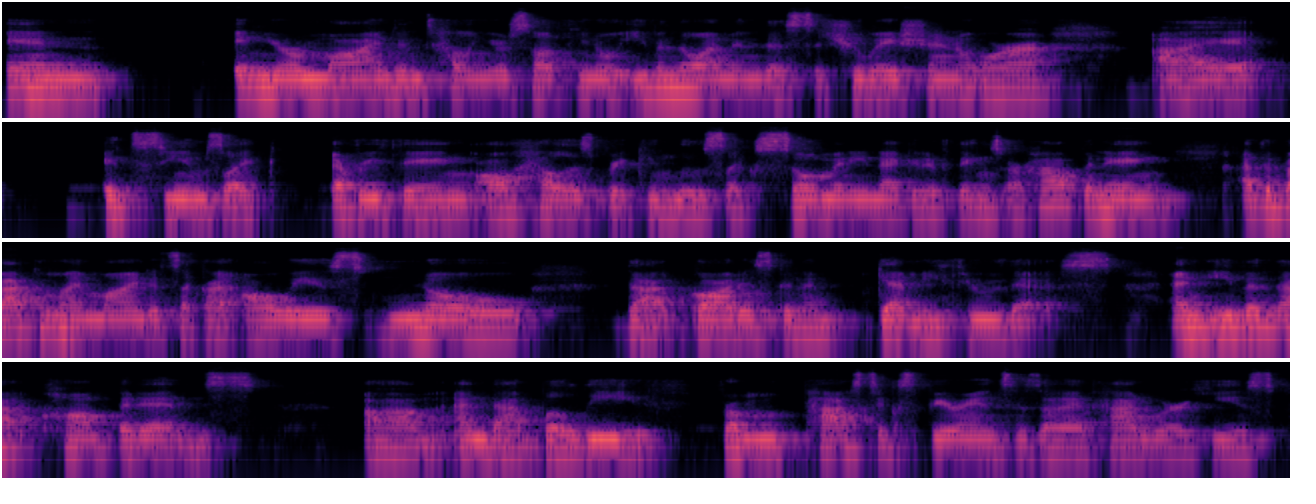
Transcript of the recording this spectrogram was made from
in in your mind and telling yourself you know even though i'm in this situation or i it seems like everything, all hell is breaking loose, like so many negative things are happening. At the back of my mind, it's like I always know that God is going to get me through this. And even that confidence um, and that belief from past experiences that I've had where He's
